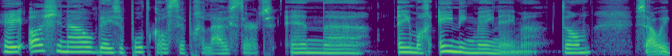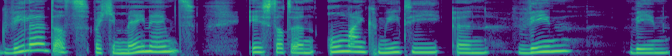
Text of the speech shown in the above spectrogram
Hey, als je nou op deze podcast hebt geluisterd en, uh, en je mag één ding meenemen, dan zou ik willen dat wat je meeneemt, is dat een online community een win-win-win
